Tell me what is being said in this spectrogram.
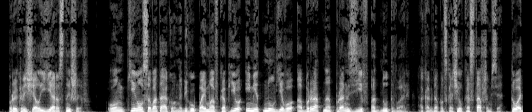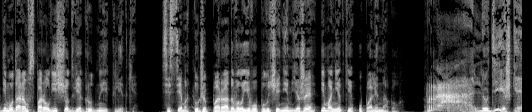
— прокричал яростный шеф. Он кинулся в атаку, на бегу поймав копье и метнул его обратно, пронзив одну тварь. А когда подскочил к оставшимся, то одним ударом вспорол еще две грудные клетки. Система тут же порадовала его получением еже, и монетки упали на пол. «Ра! Людишки!»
